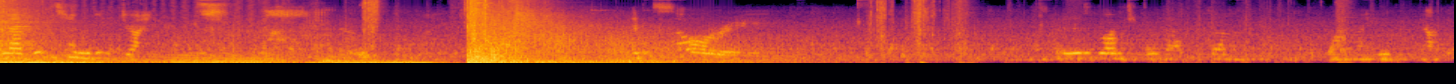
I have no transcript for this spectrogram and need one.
Imagine somebody giants. I'm sorry. I just want to do that fun on my YouTube channel.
